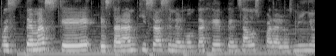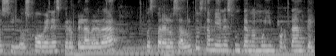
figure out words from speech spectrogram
Pues temas que estarán quizás en el montaje pensados para los niños y los jóvenes, pero que la verdad, pues para los adultos también es un tema muy importante.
